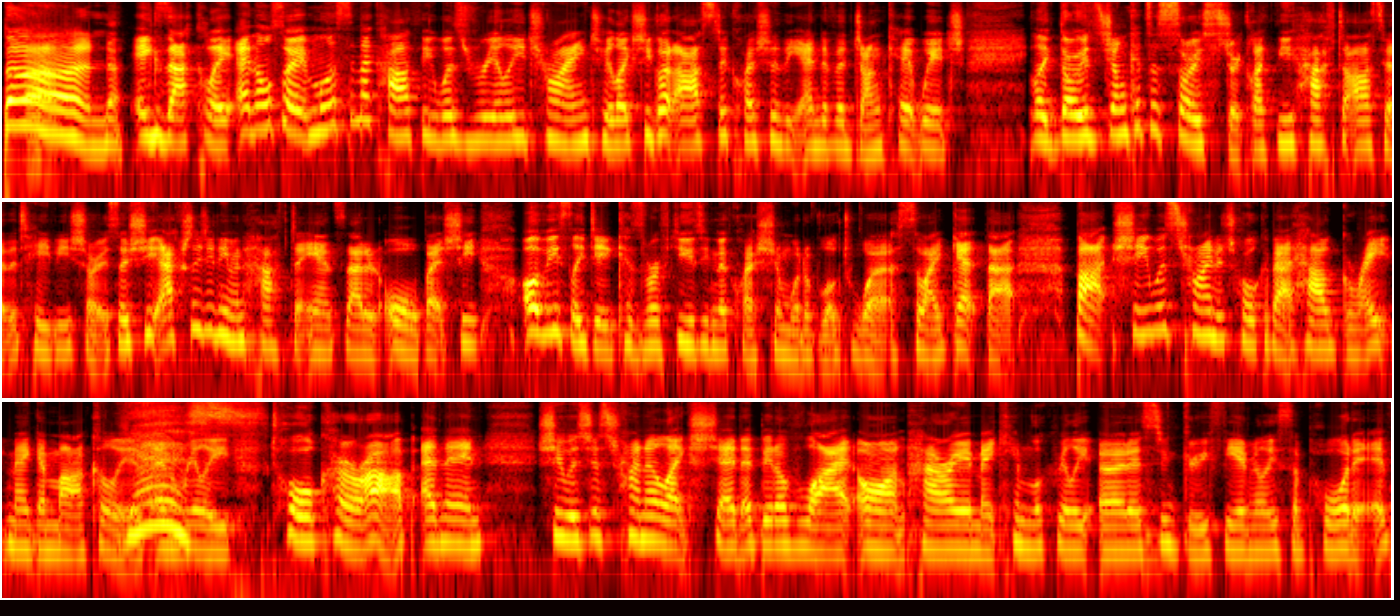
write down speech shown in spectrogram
burn. Exactly. And also, Melissa McCarthy was really trying to, like, she got asked a question at the end of a junket, which, like, those junkets are so strict. Like, you have to ask about the TV show. So she actually didn't even have to answer that at all. But she obviously did because refusing the question would have looked worse. So I get that. But she was trying to talk about how great Meghan Markle is and really talk her up. And then she was just trying to, like, shed a bit of light on Harry and make him look really earnest and goofy and really supportive.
